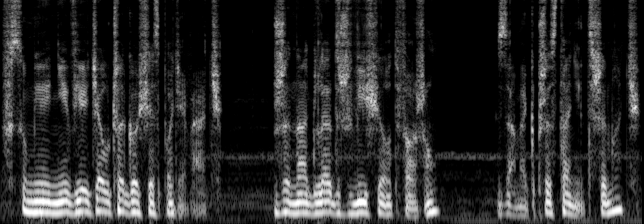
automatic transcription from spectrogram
W sumie nie wiedział, czego się spodziewać. Że nagle drzwi się otworzą? Zamek przestanie trzymać?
